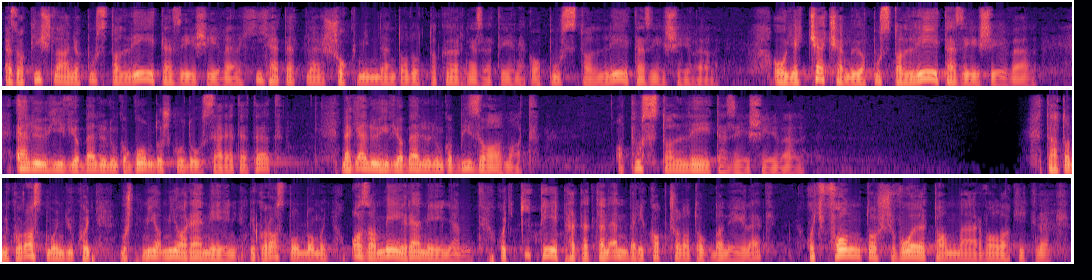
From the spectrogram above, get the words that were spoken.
ez a kislány a puszta létezésével hihetetlen sok mindent adott a környezetének, a puszta létezésével. Ahogy egy csecsemő a puszta létezésével előhívja belőlünk a gondoskodó szeretetet, meg előhívja belőlünk a bizalmat a puszta létezésével. Tehát amikor azt mondjuk, hogy most mi a, mi a remény, mikor azt mondom, hogy az a mély reményem, hogy kitéphetetlen emberi kapcsolatokban élek, hogy fontos voltam már valakiknek.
